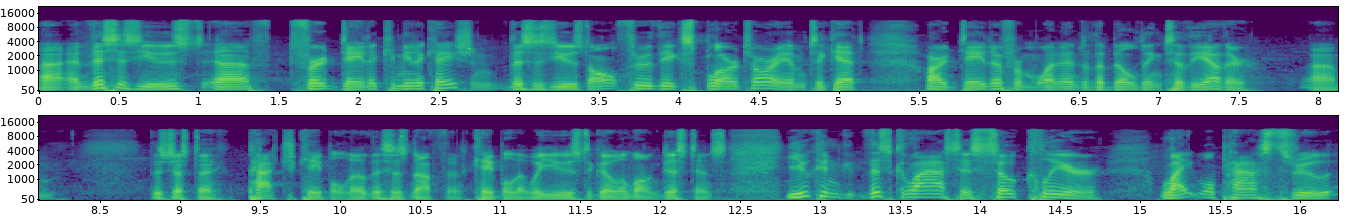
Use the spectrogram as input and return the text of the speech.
Uh, and this is used uh, for data communication. This is used all through the Exploratorium to get our data from one end of the building to the other. Um, there's just a patch cable though. This is not the cable that we use to go a long distance. You can, this glass is so clear, light will pass through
